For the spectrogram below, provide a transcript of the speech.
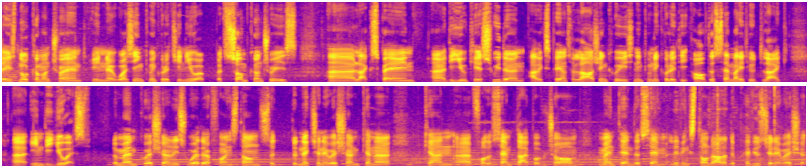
There is no common trend in uh, rising income inequality in Europe, but some countries, uh, like Spain, uh, the UK, Sweden, have experienced a large increase in income inequality of the same magnitude like uh, in the US. The main question is whether, for instance, the next generation can, uh, can uh, for the same type of job, maintain the same living standard as the previous generation.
